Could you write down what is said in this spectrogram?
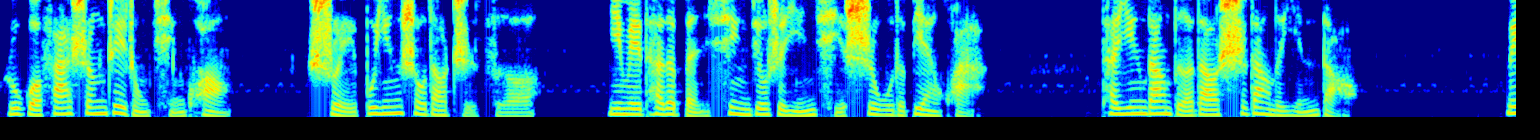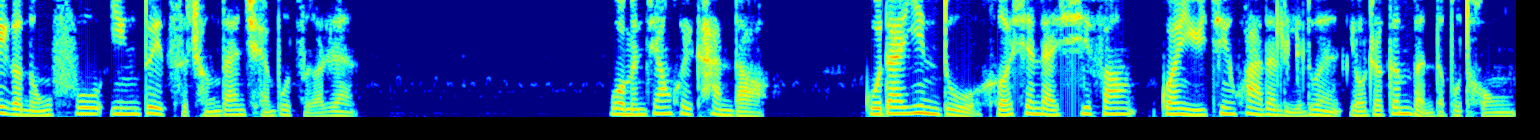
如果发生这种情况，水不应受到指责，因为它的本性就是引起事物的变化，它应当得到适当的引导。那个农夫应对此承担全部责任。我们将会看到。古代印度和现代西方关于进化的理论有着根本的不同。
